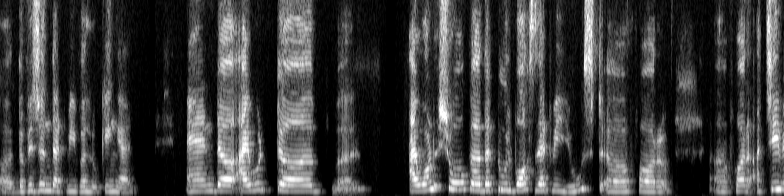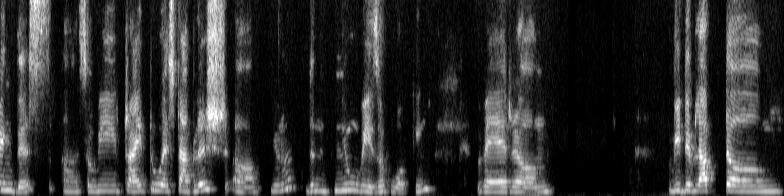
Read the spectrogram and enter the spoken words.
uh, the vision that we were looking at. And uh, I would, uh, uh I want to show the toolbox that we used uh, for uh, for achieving this. so we tried to establish, you know, the new ways of working where um, we developed um,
